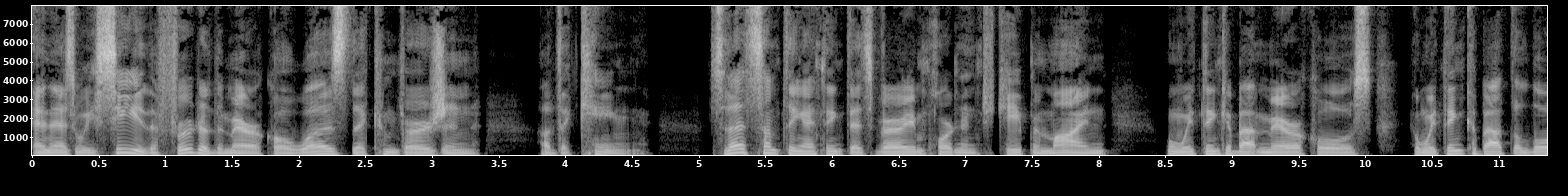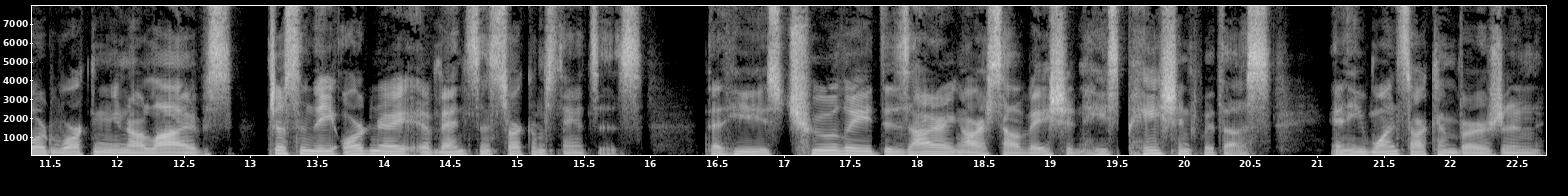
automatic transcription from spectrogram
And as we see, the fruit of the miracle was the conversion of the king. So that's something I think that's very important to keep in mind when we think about miracles and we think about the Lord working in our lives, just in the ordinary events and circumstances, that He is truly desiring our salvation. He's patient with us and He wants our conversion.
